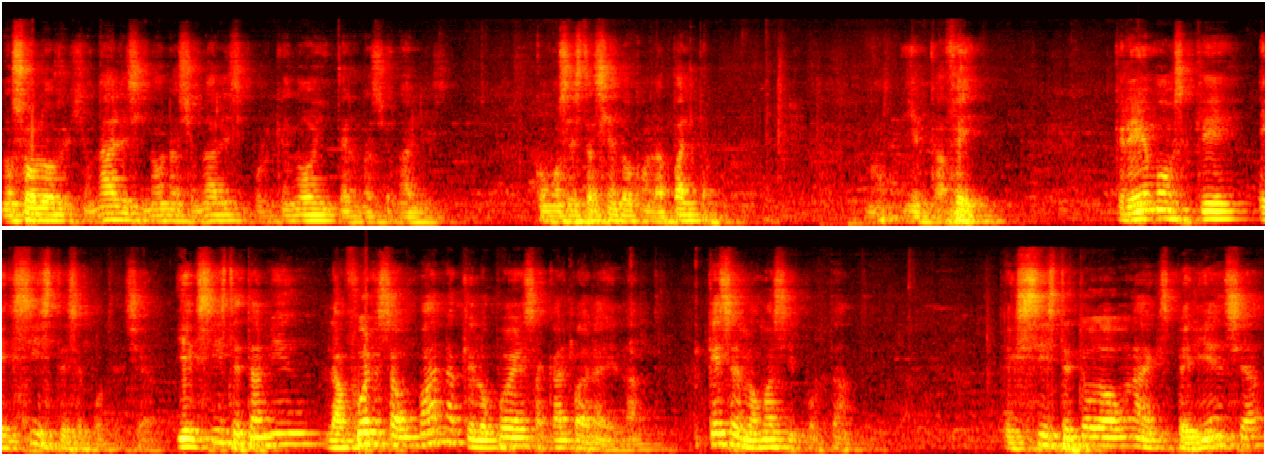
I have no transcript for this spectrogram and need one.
no solo regionales, sino nacionales y, por qué no, internacionales, como se está haciendo con la palta y el café. Creemos que existe ese potencial y existe también la fuerza humana que lo puede sacar para adelante, que eso es lo más importante. Existe toda una experiencia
